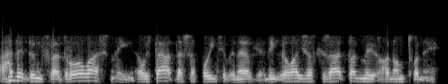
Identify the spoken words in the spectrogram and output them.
I had it done for a draw last night. I was that disappointed when I got an equaliser because that done me 120.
